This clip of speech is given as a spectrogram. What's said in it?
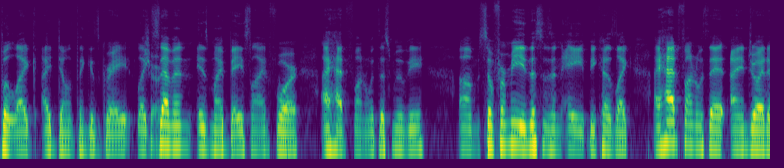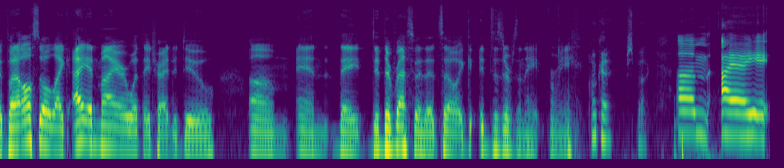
but like I don't think is great. Like Sure. seven is my baseline for I had fun with this movie. Um, so for me, this is an eight because like I had fun with it, I enjoyed it, but also like I admire what they tried to do, um, and they did their best with it. So it, it deserves an eight for me. okay, respect. Um, I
